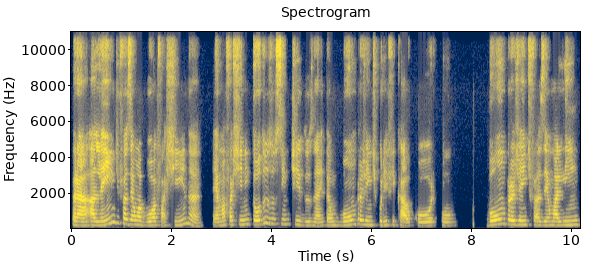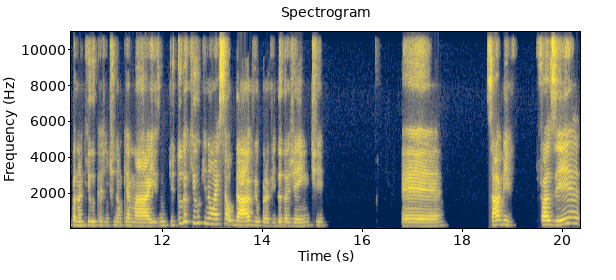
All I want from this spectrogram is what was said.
para, além de fazer uma boa faxina, é uma faxina em todos os sentidos, né? Então, bom para a gente purificar o corpo, bom para a gente fazer uma limpa naquilo que a gente não quer mais, de tudo aquilo que não é saudável para a vida da gente. É, sabe, fazer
